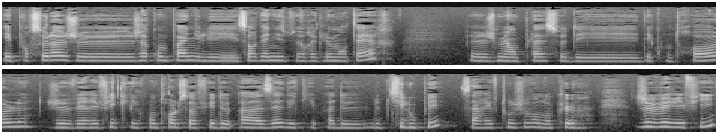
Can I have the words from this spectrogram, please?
Et pour cela, j'accompagne les organismes réglementaires je mets en place des, contrôles. Je vérifie que les contrôles soient faits de A à Z et qu'il n'y ait pas de, petits loupés. Ça arrive toujours, donc euh, je vérifie.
